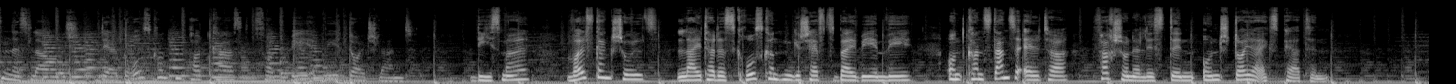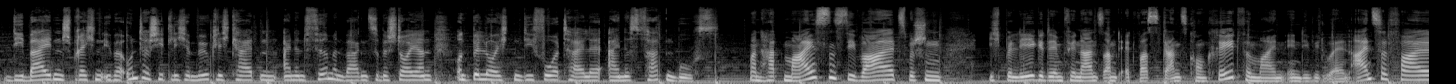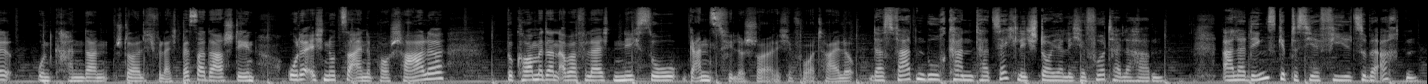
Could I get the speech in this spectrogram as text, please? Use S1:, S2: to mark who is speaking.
S1: Business Lounge, der Großkunden-Podcast von BMW Deutschland. Diesmal Wolfgang Schulz, Leiter des Großkundengeschäfts bei BMW und Konstanze Elter, Fachjournalistin und Steuerexpertin. Die beiden sprechen über unterschiedliche Möglichkeiten, einen Firmenwagen zu besteuern und beleuchten die Vorteile eines Fahrtenbuchs.
S2: Man hat meistens die Wahl zwischen ich belege dem Finanzamt etwas ganz konkret für meinen individuellen Einzelfall und kann dann steuerlich vielleicht besser dastehen. Oder ich nutze eine Pauschale, bekomme dann aber vielleicht nicht so ganz viele steuerliche Vorteile.
S1: Das Fahrtenbuch kann tatsächlich steuerliche Vorteile haben. Allerdings gibt es hier viel zu beachten.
